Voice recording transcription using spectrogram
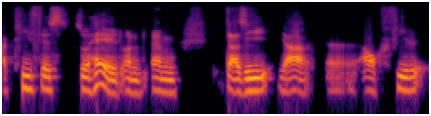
aktiv ist, so hält. Und ähm, da sie ja äh, auch viel,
